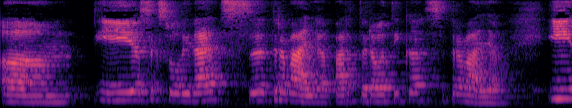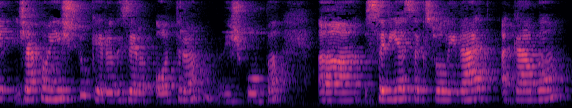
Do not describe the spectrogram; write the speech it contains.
Um, e a sexualidade se trabalha, a parte erótica se trabalha. E já com isto, quero dizer outra, desculpa, uh, seria a sexualidade acaba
